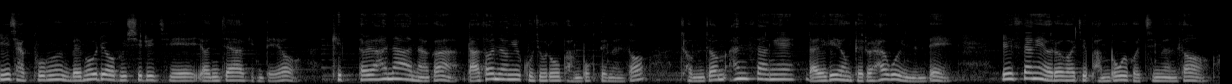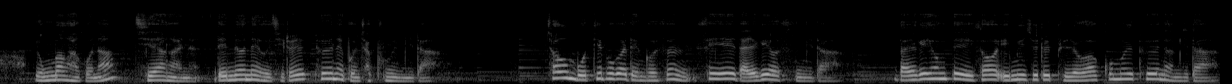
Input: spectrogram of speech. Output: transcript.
이 작품은 메모리 오브 시리즈의 연작인데요. 깃털 하나하나가 나선형의 구조로 반복되면서 점점 한 쌍의 날개 형태를 하고 있는데 일상의 여러 가지 반복을 거치면서 욕망하거나 지향하는 내면의 의지를 표현해 본 작품입니다. 처음 모티브가 된 것은 새의 날개였습니다. 날개 형태에서 이미지를 빌려와 꿈을 표현합니다.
